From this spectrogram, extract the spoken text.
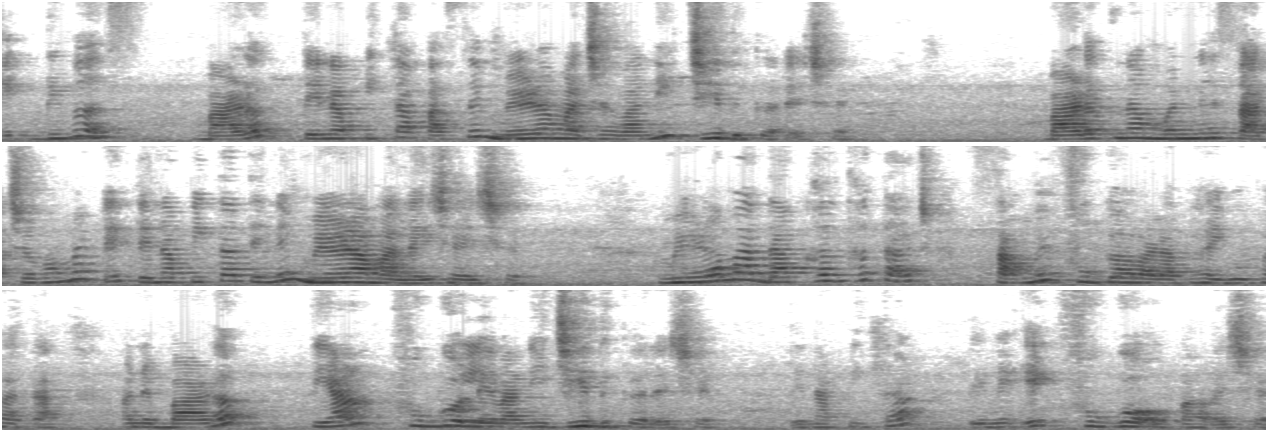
એક દિવસ બાળક તેના પિતા પાસે મેળામાં જવાની જીદ કરે છે. બાળકના મનને સાચવવા માટે તેના પિતા તેને મેળામાં લઈ જાય છે. મેળામાં દાખલ થતાં જ સામે ફુગ્ગાવાળા ભાઈ ઊભા હતા અને બાળક ત્યાં ફુગ્ગો લેવાની જીદ કરે છે. તેના પિતા તેને એક ફુગ્ગો અપાવે છે.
